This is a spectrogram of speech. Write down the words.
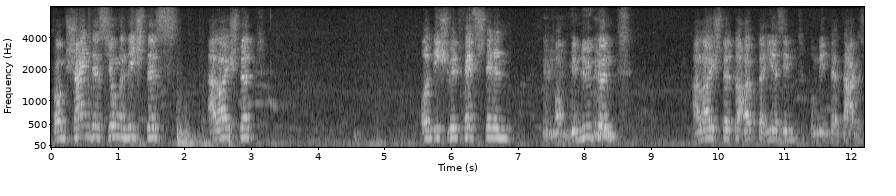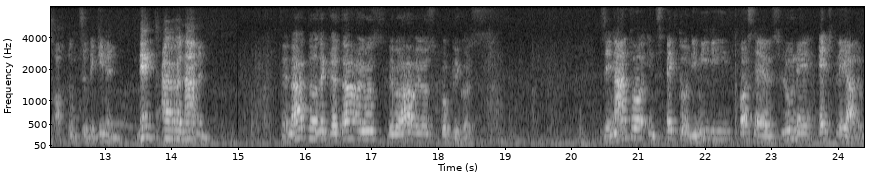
vom Schein des jungen Lichtes erleuchtet und ich will feststellen, ob genügend erleuchtete Häupter hier sind, um mit der Tagesordnung zu beginnen. Nennt eure Namen. Senator Secretarius Liberarius Publicus. Senator Inspector Dimidi Posteus Lune et Pleiadum.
